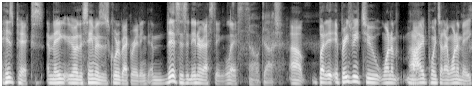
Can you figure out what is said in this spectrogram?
his picks, and they go the same as his quarterback rating. And this is an interesting list. Oh gosh. Um, but it, it brings me to one of my points that I want to make.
